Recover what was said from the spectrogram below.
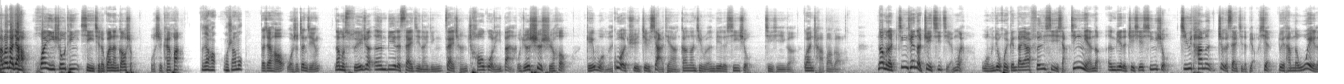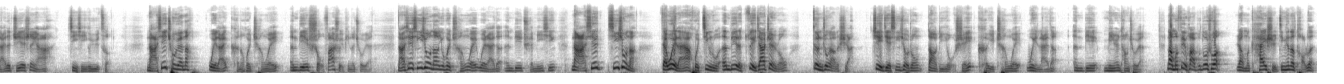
Hello，大家好，欢迎收听新一期的《观澜高手》，我是开花。大家好，我是阿木。大家好，我是正经。那么，随着 NBA 的赛季呢，已经赛程超过了一半啊，我觉得是时候给我们过去这个夏天啊，刚刚进入 NBA 的新秀进行一个观察报告了。那么呢，今天的这期节目呀，我们就会跟大家分析一下今年的 NBA 的这些新秀，基于他们这个赛季的表现，对他们的未来的职业生涯啊进行一个预测。哪些球员呢？未来可能会成为 NBA 首发水平的球员？哪些新秀呢？又会成为未来的 NBA 全明星？哪些新秀呢？在未来啊，会进入 NBA 的最佳阵容？更重要的是啊，这届新秀中到底有谁可以成为未来的 NBA 名人堂球员？那我们废话不多说，让我们开始今天的讨论。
